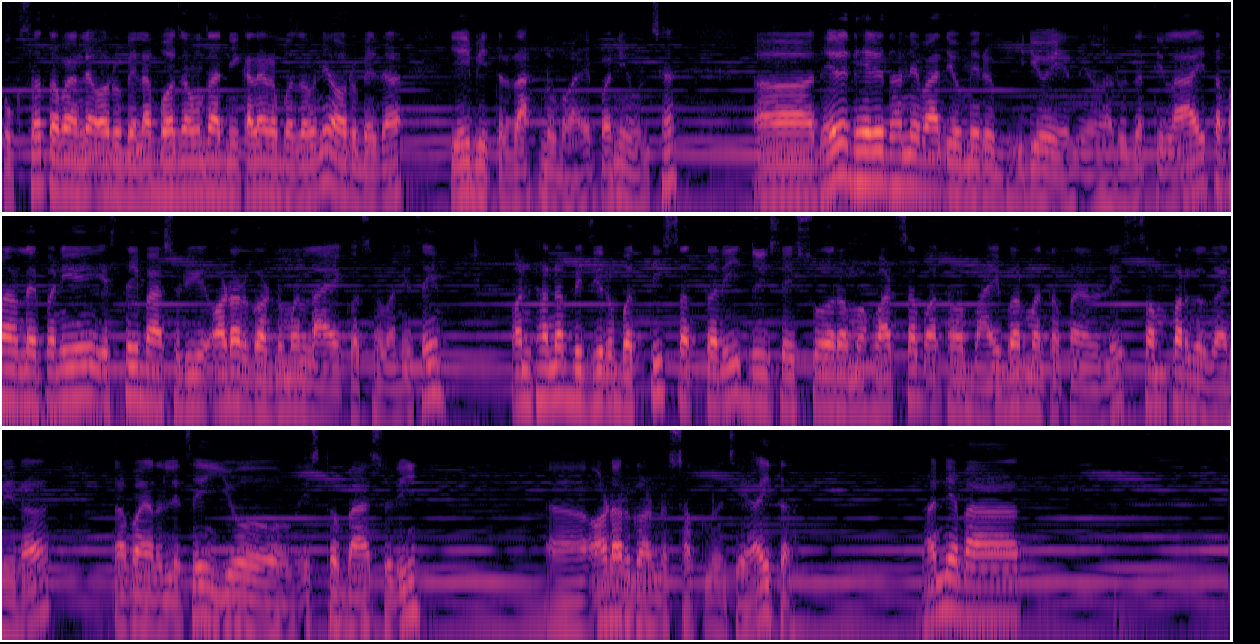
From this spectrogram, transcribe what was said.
पुग्छ। तपाईँहरूले अरू बेला बजाउँदा निकालेर बजाउने अरू बेला यही भित्र राख्नु भए पनि हुन्छ। धेरै धेरै धन्यवाद यो मेरो भिडियो हेर्नेहरू जतिलाई। तपाईँहरूलाई पनि यस्तै बाँसुरी अर्डर गर्नु मन लागेको छ भने चाहिँ अन्ठानब्बे जिरो बत्तिस सत्तरी दुई सय सोह्रमा वाट्सएप अथवा भाइबरमा तपाईँहरूले सम्पर्क गरेर तपाईँहरूले चाहिँ यो यस्तो बाँसुरी अर्डर गर्न सक्नुहुन्छ है त। धन्यवाद।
